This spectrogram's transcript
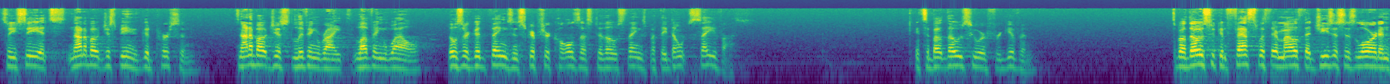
So you see, it's not about just being a good person. It's not about just living right, loving well. Those are good things, and Scripture calls us to those things, but they don't save us. It's about those who are forgiven. It's about those who confess with their mouth that Jesus is Lord and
